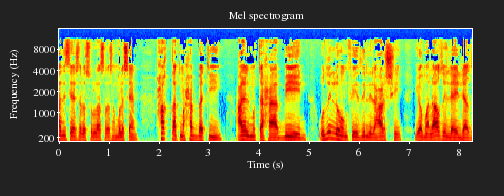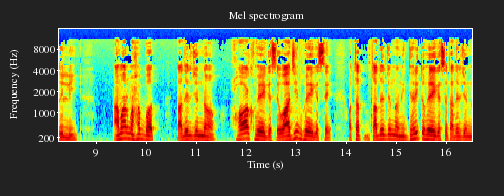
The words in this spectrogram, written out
হাদিসে এসে রসুল্লাহ সাল্লাম বলেছেন, হাক্কাত মাহাব্বাতি আল মুতাহাবিন উদুল্লহম ফিজিল্লিল আরশি ইয়মাল্লাহিল্লি আমার মহাব্বত তাদের জন্য হক হয়ে গেছে, ওয়াজিব হয়ে গেছে, অর্থাৎ তাদের জন্য নির্ধারিত হয়ে গেছে তাদের জন্য।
